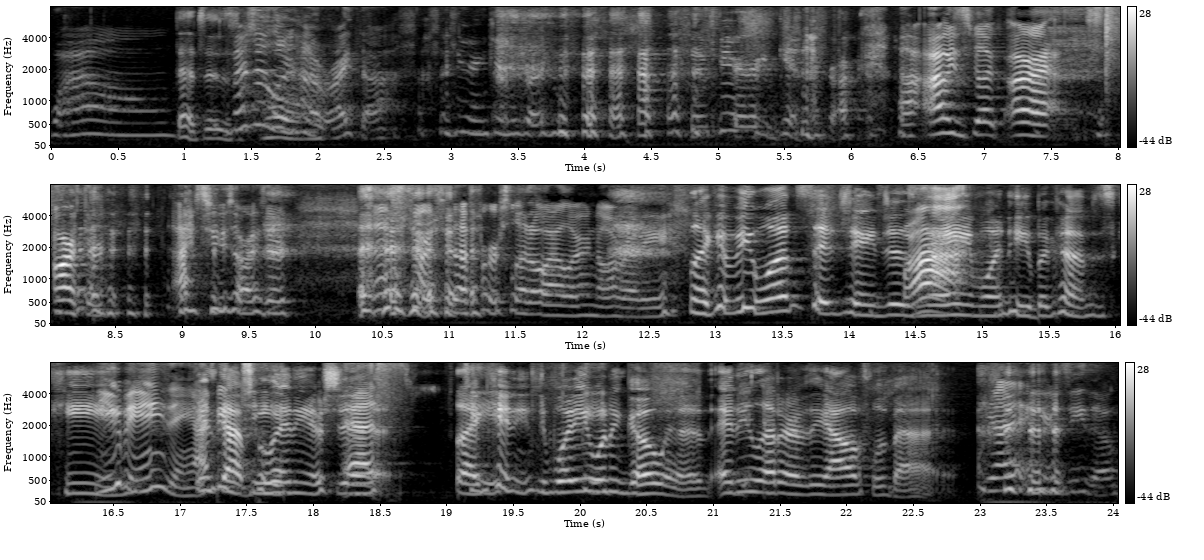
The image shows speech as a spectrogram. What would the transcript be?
Wow. That's his Imagine whole- learning how to write that. You're in kindergarten. if you're in kindergarten. Uh, I would just be like, all right, Arthur. I choose Arthur. That starts that first letter I learned already. Like if he wants to change his Ah. name when he becomes king, You be anything. Be got G. plenty of shit. S, like, T, can you, what do you P. want to go with? Any letter of the alphabet. Yeah, I didn't hear Z though.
